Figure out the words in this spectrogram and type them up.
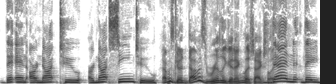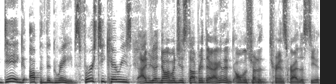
they and are not to are not seen to That was good. That was really good English, actually. then they dig up the graves. First, he carries. I no, I want you to stop right there. I'm going to almost try to transcribe this to you.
